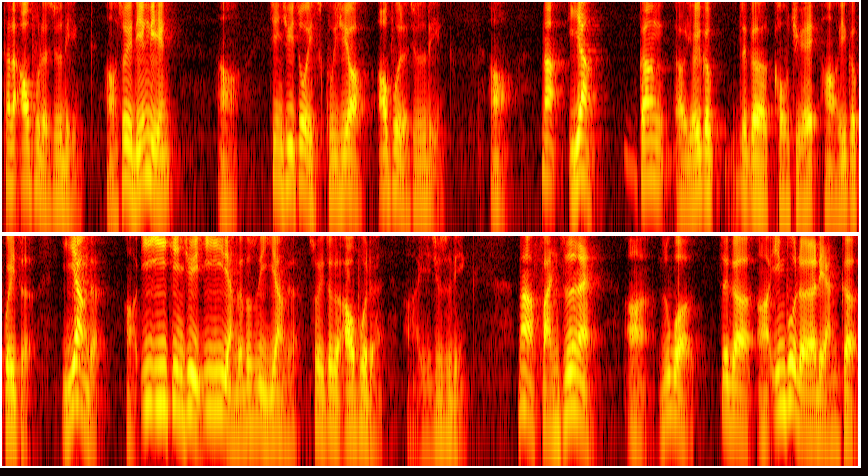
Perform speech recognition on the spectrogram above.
它的 output 就是零啊，所以零零啊进去做 exclusio，output 就是零啊。那一样，刚呃有一个这个口诀哈，一个规则一样的。啊，一一进去，一一两个都是一样的，所以这个 output 啊，也就是零。那反之呢？啊，如果这个啊 input 的两个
